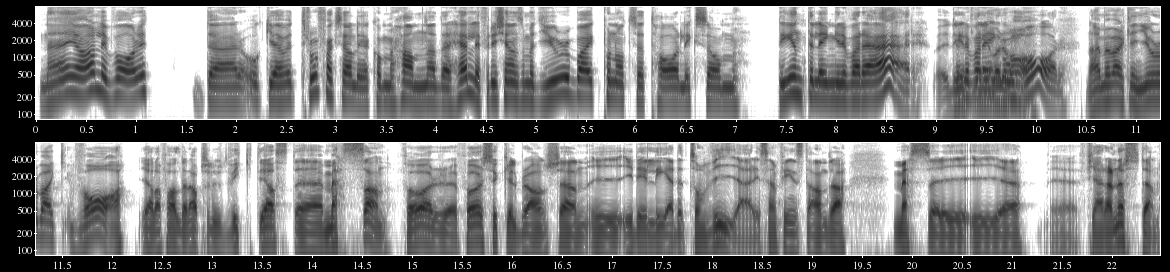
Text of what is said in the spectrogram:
Nej, jag har aldrig varit där och jag tror faktiskt aldrig jag kommer hamna där heller, för det känns som att Eurobike på något sätt har liksom det är inte längre vad det är. Det är eller vad det en gång vad var. Nej men verkligen, Eurobike var i alla fall den absolut viktigaste mässan för, för cykelbranschen i, i det ledet som vi är i. Sen finns det andra mässor i, i eh, Fjärran Östern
